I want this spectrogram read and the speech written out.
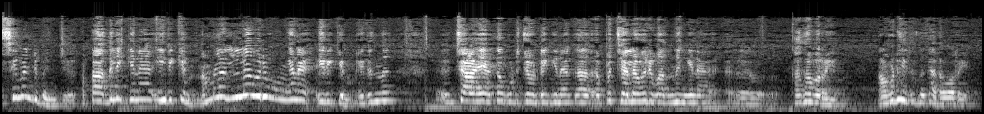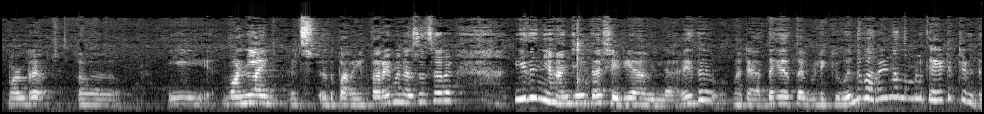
സിമെന്റ് ബെഞ്ച്. അപ്പൊ അതിലിങ്ങനെ ഇരിക്കും. നമ്മളെല്ലാവരും ഇങ്ങനെ ഇരിക്കും. ഇരുന്ന് ചായ ഒക്കെ കുടിച്ചോണ്ട് ഇങ്ങനെ അപ്പൊ ചിലവർ വന്നിങ്ങനെ കഥ പറയും. അവിടെ ഇരുന്ന് കഥ പറയും. വളരെ ഈ വൺ ലൈൻ ഇത് പറയും. പറയുമ്പോൾ നസർ സാർ ഇത് ഞാൻ ചെയ്താൽ ശരിയാവില്ല. ഇത് മറ്റേ അദ്ദേഹത്തെ വിളിക്കൂ. എന്ന് പറയണം നമ്മൾ കേട്ടിട്ടുണ്ട്.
